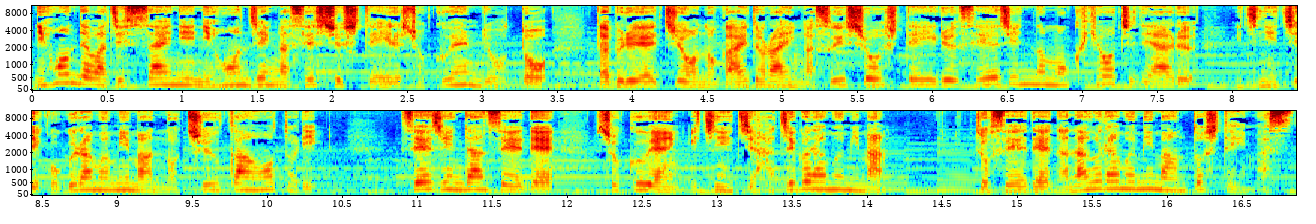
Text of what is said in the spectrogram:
日本では実際に日本人が摂取している食塩量と WHO のガイドラインが推奨している成人の目標値である1日 5g 未満の中間を取り成人男性で食塩1日 8g 未満女性で 7g 未満としています。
